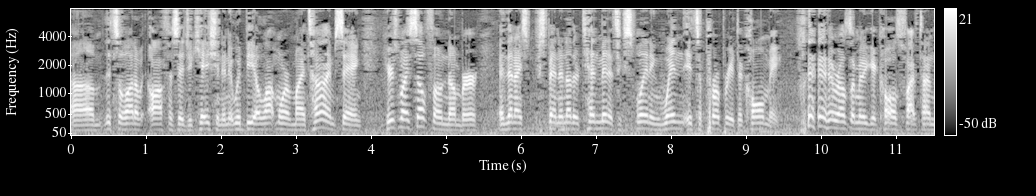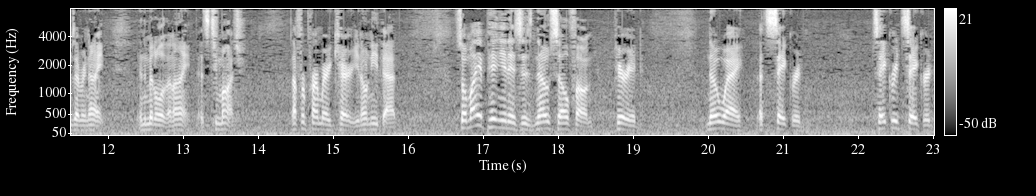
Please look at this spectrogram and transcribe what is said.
um, it's a lot of office education, and it would be a lot more of my time saying, "Here's my cell phone number," and then I spend another ten minutes explaining when it's appropriate to call me, or else I'm going to get calls five times every night in the middle of the night. It's too much not for primary care. You don't need that. So my opinion is is no cell phone. Period. No way. That's sacred. Sacred, sacred.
